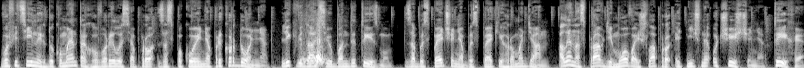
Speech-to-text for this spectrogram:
В офіційних документах говорилося про заспокоєння прикордоння, ліквідацію бандитизму, забезпечення безпеки громадян. Але насправді мова йшла про етнічне очищення, тихе,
